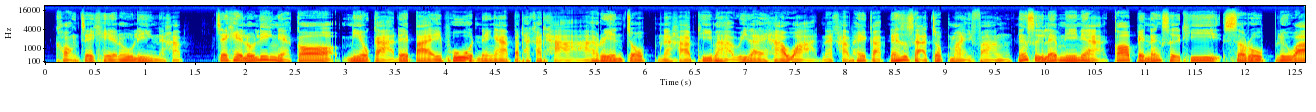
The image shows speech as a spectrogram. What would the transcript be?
ๆของ J.K. Rowling นะครับ J.K. Rowling เนี่ยก็มีโอกาสได้ไปพูดในงานปฐกถาเรียนจบนะครับที่มหาวิทยาลัยฮาวาดนะครับให้กับนักศึกษาจบใหม่ฟัง หนังสือเล่มนี้เนี่ยก็เป็นหนังสือที่สรุปหรือว่า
